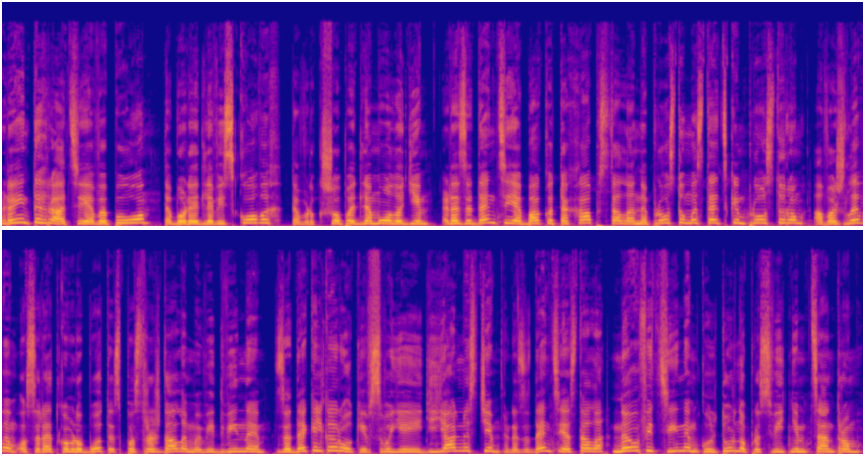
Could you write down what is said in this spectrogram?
Реінтеграція ВПО, табори для військових та воркшопи для молоді. Резиденція Бако та Хаб стала не просто мистецьким простором, а важливим осередком роботи з постраждалими від війни. За декілька років своєї діяльності резиденція стала неофіційним культурно-просвітнім центром.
